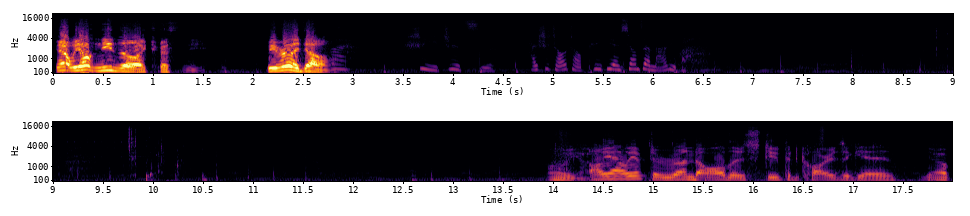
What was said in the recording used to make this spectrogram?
Yeah, we don't need the electricity. We really don't. 唉，事已至此，还是找找配电箱在哪里吧。 Oh yeah. Oh yeah, we have to run to all those stupid cars again. Yep.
